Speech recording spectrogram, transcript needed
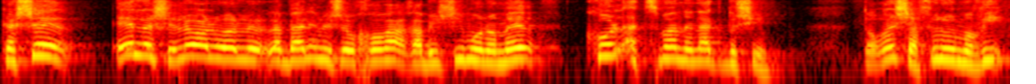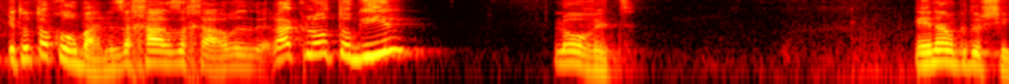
כשר, אלא שלא עלו לבעלים לשם חובה. רבי שמעון אומר, כל עצמן אינה קדושים. אתה רואה שאפילו אם מביא את אותו קורבן, זכר זכר, רק לא אותו גיל, לא עובד. אינם קדושים.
